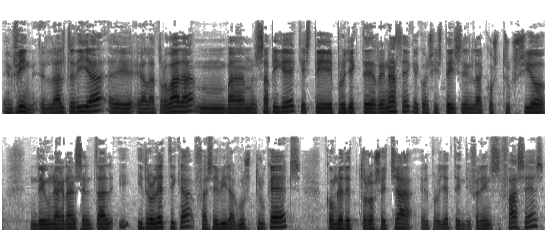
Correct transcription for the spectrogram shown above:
En fi, l'altre dia eh, a la trobada mm, vam saber que este projecte Renace, que consisteix en la construcció d'una gran central hidroelèctrica, fa servir alguns truquets com de trossejar el projecte en diferents fases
